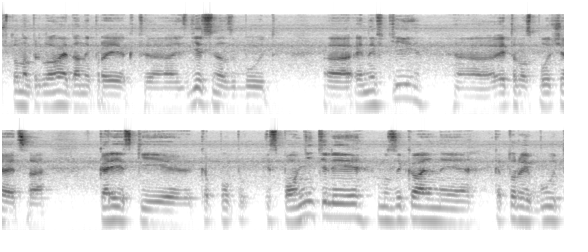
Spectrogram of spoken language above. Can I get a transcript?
что нам предлагает данный проект? Э, здесь у нас будет NFT, э, э, это у нас получается корейские исполнители музыкальные, которые будут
